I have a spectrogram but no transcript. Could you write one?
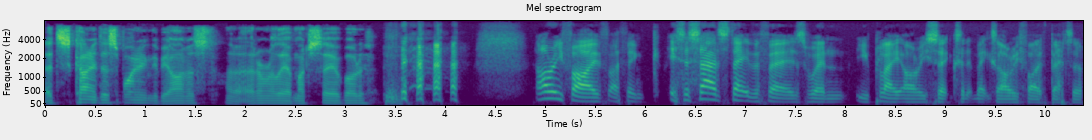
it's kind of disappointing to be honest. I I don't really have much to say about it. RE5, I think it's a sad state of affairs when you play RE6 and it makes RE5 better.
